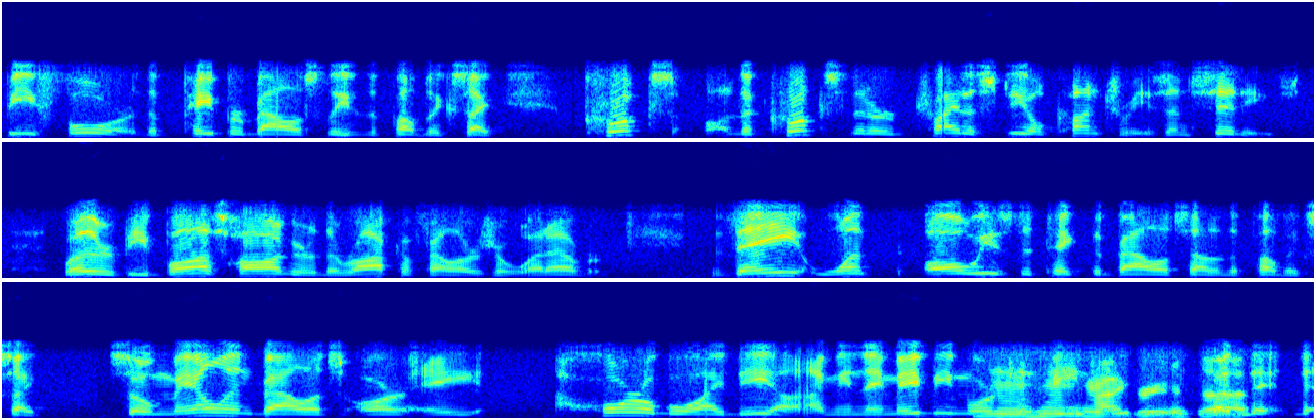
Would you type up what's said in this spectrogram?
before the paper ballots leave the public sight. Crooks, the crooks that are try to steal countries and cities, whether it be Boss Hogg or the Rockefellers or whatever, they want always to take the ballots out of the public sight. So mail-in ballots are a horrible idea. I mean, they may be more Mhm, convenient, I agree with but that. they,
